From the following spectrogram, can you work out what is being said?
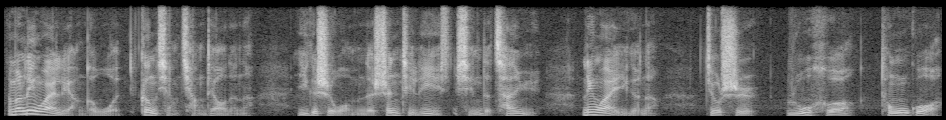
那么另外两个，我更想强调的呢，一个是我们的身体力行的参与，另外一个呢，就是如何通过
